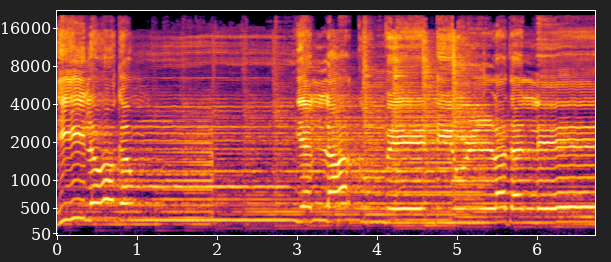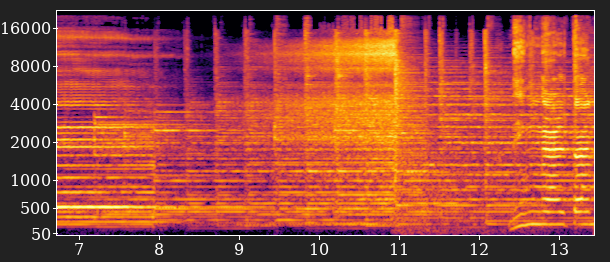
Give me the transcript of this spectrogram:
ഈ ലോകം എല്ലാവർക്കും വേണ്ടിയുള്ളതല്ലേ? നിങ്ങൾ തൻ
